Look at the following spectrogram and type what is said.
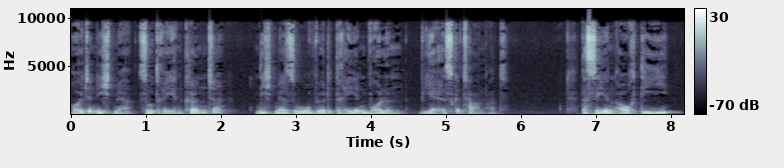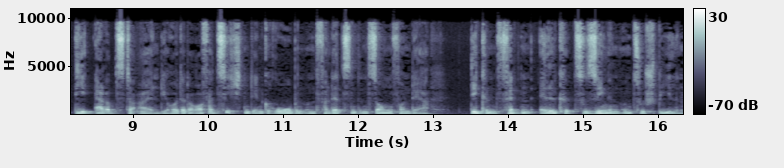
heute nicht mehr so drehen könnte, nicht mehr so würde drehen wollen, wie er es getan hat. Das sehen auch die, die Ärzte ein, die heute darauf verzichten, den groben und verletzenden Song von der dicken, fetten Elke zu singen und zu spielen.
